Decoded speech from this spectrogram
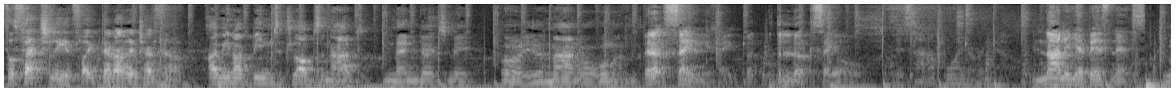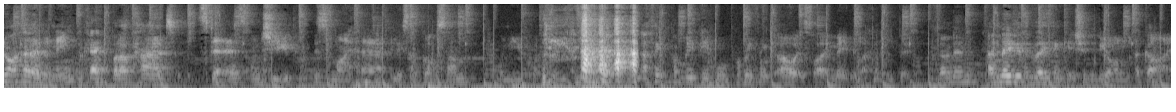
so sexually it's like they're not interested. No. I mean, I've been to clubs and had men go to me, "Oh, are you a man or a woman?" They don't say anything, but the look say, "Oh, is that a boy or a girl?" None of your business. Not heard any. Okay. But I've had stares on tube. This is my hair. At least I've got some. When you quite. I think probably people probably think, oh, it's like maybe like a little bit feminine, and maybe they think it shouldn't be on a guy.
